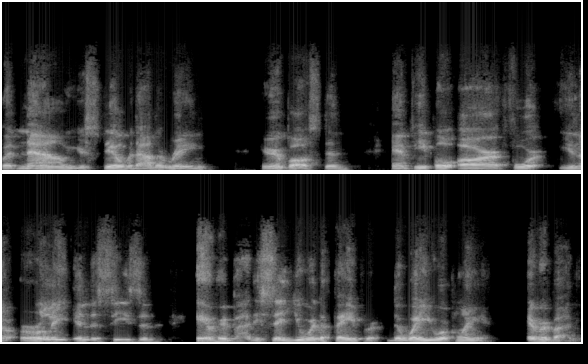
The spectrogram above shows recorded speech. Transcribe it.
But now you're still without a ring here in Boston, and people are for you know early in the season. Everybody said you were the favorite the way you were playing. Everybody.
